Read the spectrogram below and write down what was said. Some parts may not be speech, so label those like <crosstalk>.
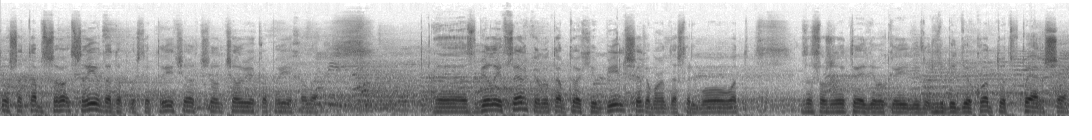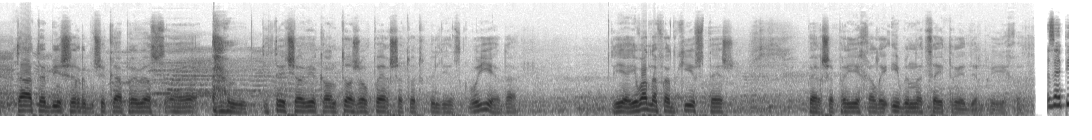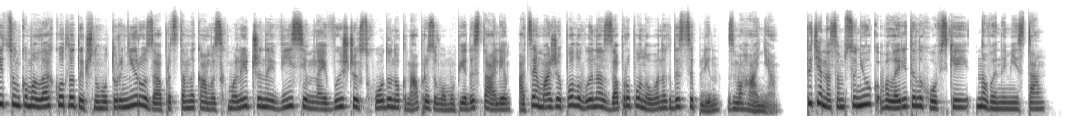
Тому що там з з Рівна, допустим, три чо- чо- чоловіка приїхало. Е, З Білої церкви, ну там трохи більше. Команда Стрельбова, от заслужений тренер в Україні Лебедюк, тут вперше. Тата Міша Римчака привез е, <clears throat> три чоловіка, він теж вперше тут в Пільдінському. Є, так. Да. Є. Івано-Франківськ теж вперше приїхали, іменно цей тренер приїхав. За підсумками легкоатлетичного турніру, за представниками з Хмельниччини, вісім найвищих сходинок на призовому п'єдесталі, а це майже половина запропонованих дисциплін змагання. Тетяна Самсонюк, Валерій Телеховський. Новини міста.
